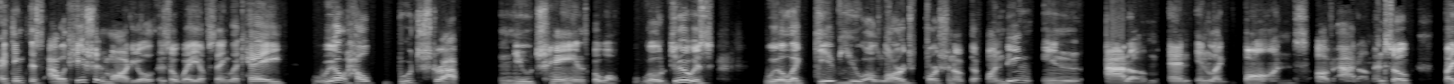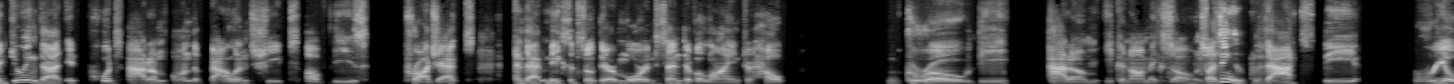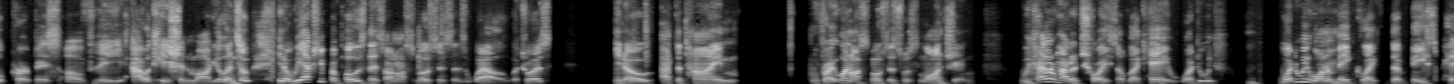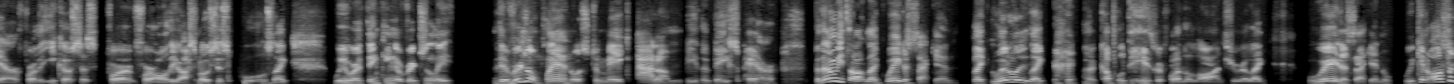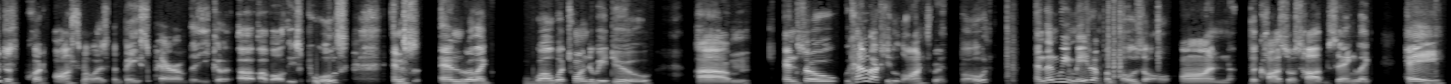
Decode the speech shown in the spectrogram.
I think this allocation module is a way of saying, like, hey, we'll help bootstrap new chains, but what we'll do is we'll like give you a large portion of the funding in Atom and in like bonds of Atom. And so by doing that, it puts Atom on the balance sheets of these projects. And that makes it so they're more incentive aligned to help grow the Atom economic zone. So I think that's the real purpose of the allocation module. And so, you know, we actually proposed this on Osmosis as well, which was, you know, at the time, right when Osmosis was launching, we kind of had a choice of like, hey, what do we what do we want to make like the base pair for the ecosystem for for all the osmosis pools like we were thinking originally the original plan was to make atom be the base pair but then we thought like wait a second like literally like a couple days before the launch we were like wait a second, we can also just put Osmo as the base pair of the eco uh, of all these pools, and and we're like, well, which one do we do? Um, and so we kind of actually launched with both. and then we made a proposal on the Cosmos Hub saying like, hey,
